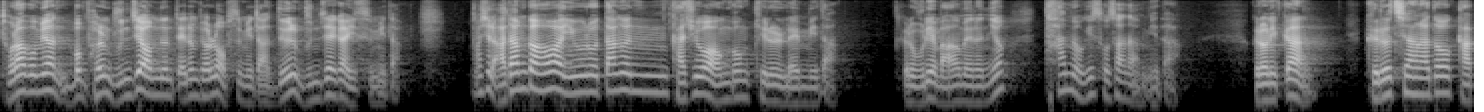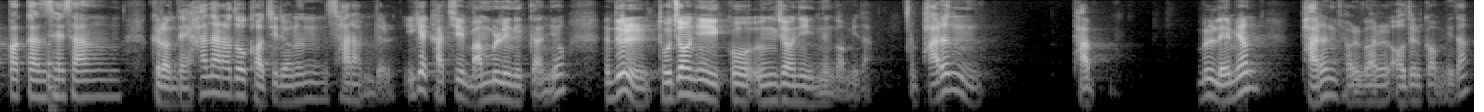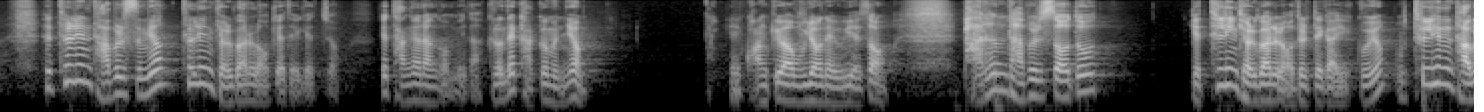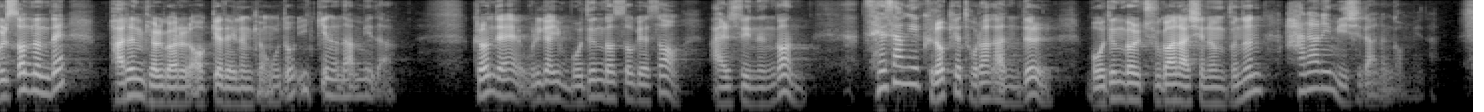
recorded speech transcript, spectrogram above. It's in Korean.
돌아보면 뭐 별 문제 없는 때는 별로 없습니다. 늘 문제가 있습니다. 사실 아담과 하와 이후로 땅은 가시와 엉겅퀴를 냅니다. 그리고 우리의 마음에는요 탐욕이 솟아납니다. 그러니까 그렇지 않아도 각박한 세상 그런데 하나라도 거지려는 사람들 이게 같이 맞물리니까요 늘 도전이 있고 응전이 있는 겁니다. 바른 답을 내면 바른 결과를 얻을 겁니다. 틀린 답을 쓰면 틀린 결과를 얻게 되겠죠. 당연한 겁니다. 그런데 가끔은요, 광기와 우연에 의해서 바른 답을 써도 틀린 결과를 얻을 때가 있고요. 틀린 답을 썼는데 바른 결과를 얻게 되는 경우도 있기는 합니다. 그런데 우리가 이 모든 것 속에서 알 수 있는 건 세상이 그렇게 돌아간들 모든 걸 주관하시는 분은 하나님이시라는 겁니다.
